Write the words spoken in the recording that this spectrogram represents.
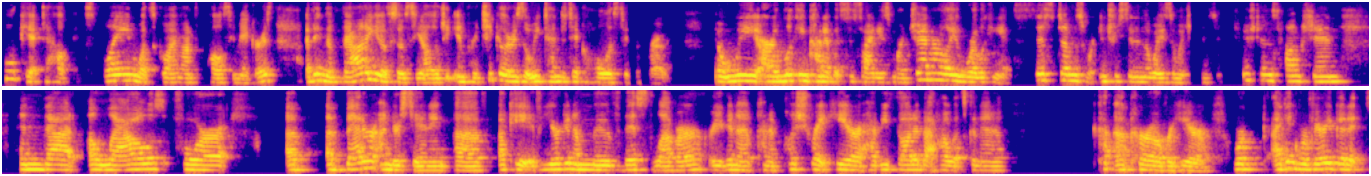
toolkit to help explain what's going on for policymakers. I think the value of sociology in particular is that we tend to take a holistic approach. So we are looking kind of at societies more generally. We're looking at systems. We're interested in the ways in which institutions function. And that allows for a, a better understanding of okay, if you're going to move this lever or you're going to kind of push right here, have you thought about how it's going to occur over here? We're, I think we're very good at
